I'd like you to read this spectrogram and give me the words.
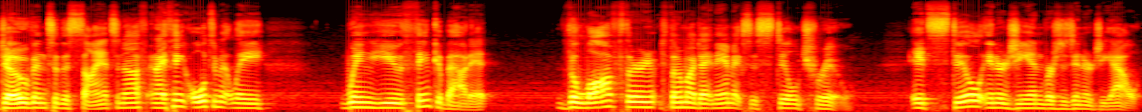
dove into the science enough. And I think ultimately, when you think about it, the law of ther- thermodynamics is still true. It's still energy in versus energy out.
